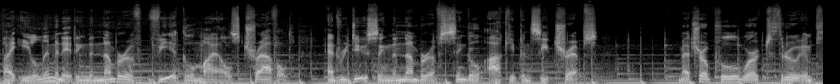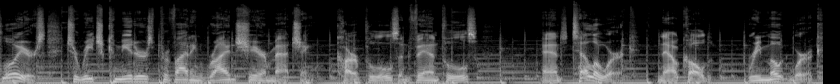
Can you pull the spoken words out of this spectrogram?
by eliminating the number of vehicle miles traveled and reducing the number of single occupancy trips. Metropool worked through employers to reach commuters providing rideshare matching, carpools and van pools, and telework, now called remote work.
